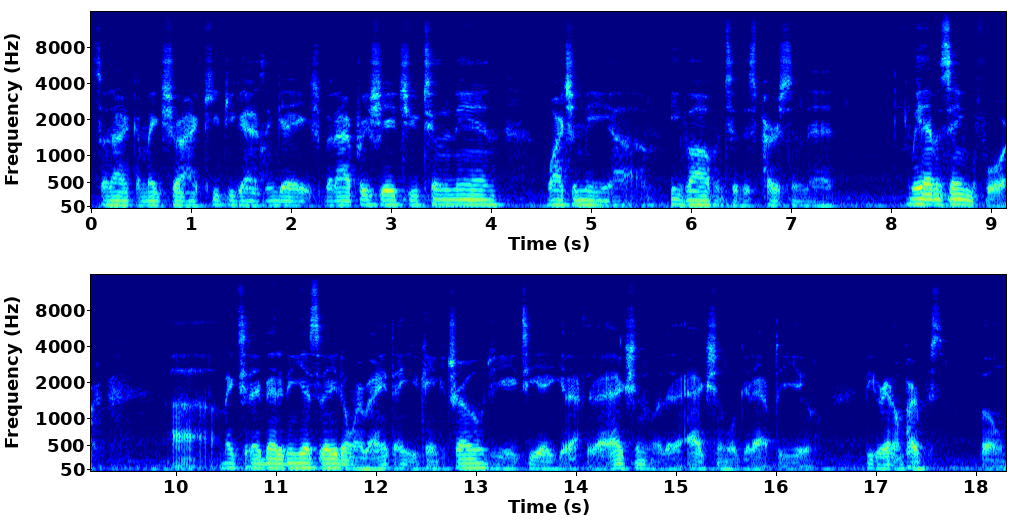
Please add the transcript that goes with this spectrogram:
so that I can make sure I keep you guys engaged. But I appreciate you tuning in, watching me uh, evolve into this person that we haven't seen before. Uh, make today better than yesterday. Don't worry about anything you can't control. GATA, get after the action, or the action will get after you. Be great on purpose. Boom.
